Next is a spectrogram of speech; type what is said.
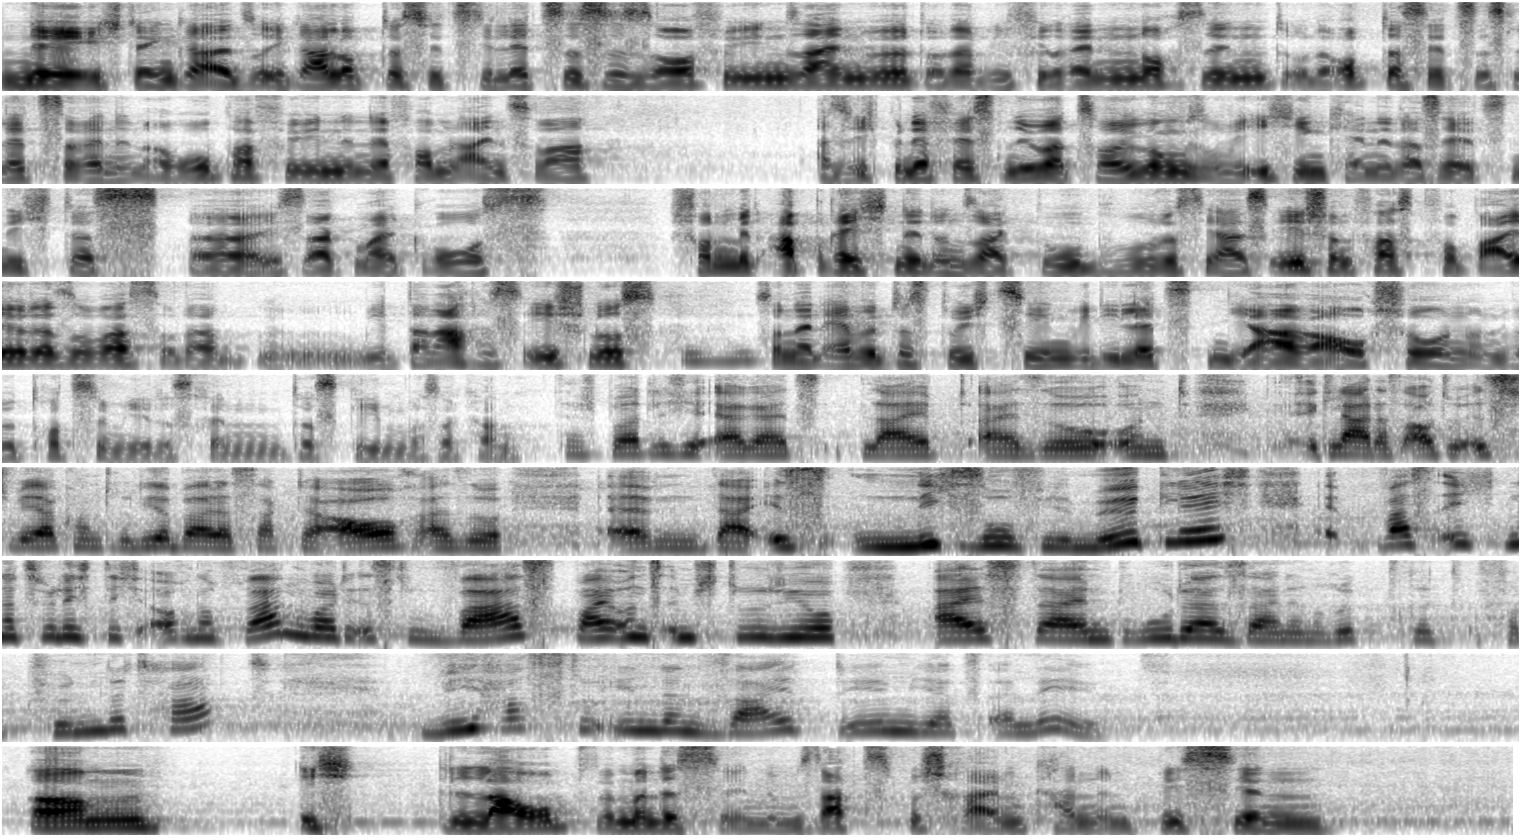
Nee, ich denke also, egal ob das jetzt die letzte Saison für ihn sein wird oder wie viele Rennen noch sind oder ob das jetzt das letzte Rennen in Europa für ihn in der Formel 1 war. Also ich bin der festen Überzeugung, so wie ich ihn kenne, dass er jetzt nicht das, äh, ich sag mal, groß schon mit abrechnet und sagt, du, das Jahr ist eh schon fast vorbei oder sowas oder mm, danach ist eh Schluss, mhm. sondern er wird das durchziehen wie die letzten Jahre auch schon und wird trotzdem jedes Rennen das geben, was er kann. Der sportliche Ehrgeiz bleibt also und äh, klar, das Auto ist schwer kontrollierbar, das sagt er auch, also ähm, da ist nicht so viel möglich. Was ich natürlich dich auch noch fragen wollte, ist, du warst bei uns im Studio, als dein Bruder seinen Rücktritt verkündet hat. Wie hast du ihn denn seitdem jetzt erlebt? Ähm, ich glaube, wenn man das in einem Satz beschreiben kann, ein bisschen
